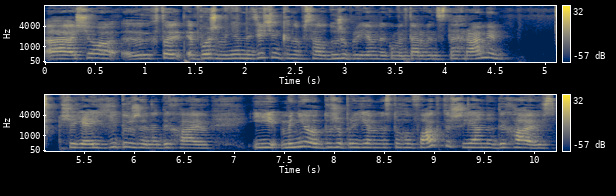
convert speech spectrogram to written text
Е, що е, хто боже, мені одна дівчинка написала дуже приємний коментар в інстаграмі, що я її дуже надихаю. І мені от дуже приємно з того факту, що я надихаюсь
